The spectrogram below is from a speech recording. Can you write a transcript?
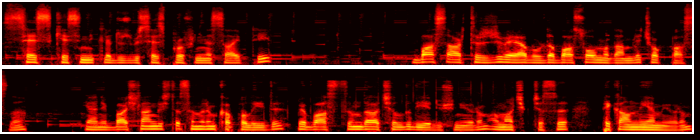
ses kesinlikle düz bir ses profiline sahip değil. Bas artırıcı veya burada bas olmadan bile çok baslı. Yani başlangıçta sanırım kapalıydı ve bastığımda açıldı diye düşünüyorum ama açıkçası pek anlayamıyorum.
